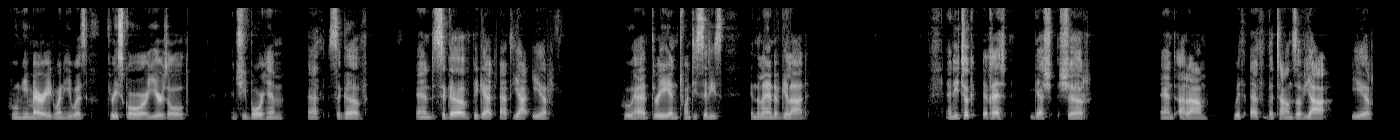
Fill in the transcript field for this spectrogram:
whom he married when he was threescore years old, and she bore him Eth Segav, and Segav begat Eth Yair, who had three and twenty cities in the land of Gilad. And he took Geshur and Aram, with Eth the towns of Yair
